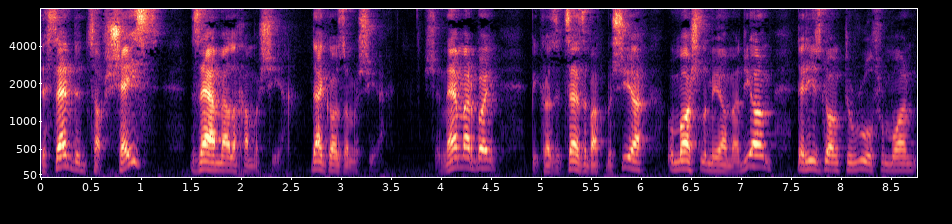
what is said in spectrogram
descendants of Sheis, Zeh HaMelech HaMashiach. That goes on Mashiach. Shenemar boy, because it says about Mashiach, Umashlam Yom Yom, that he's going to rule from one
